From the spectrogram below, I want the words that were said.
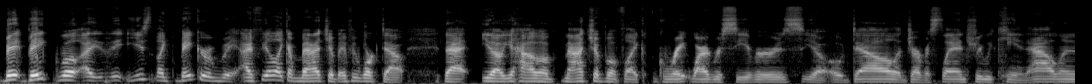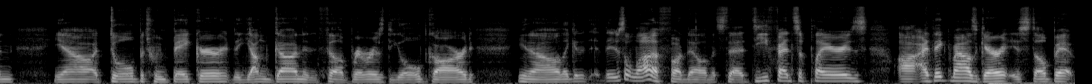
ba- Bake well I he's like Baker I feel like a matchup if it worked out that you know you have a matchup of like great wide receivers, you know, Odell and Jarvis Landry with Keenan Allen, you know, a duel between Baker, the young gun, and Philip Rivers, the old guard. You know, like there's a lot of fun elements to that. Defensive players, uh, I think Myles Garrett is still ba-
